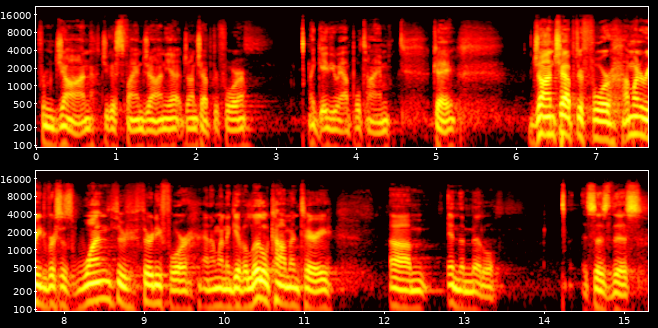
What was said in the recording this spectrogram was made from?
from John. Did you guys find John yet? John chapter 4. I gave you ample time. Okay. John chapter 4, I'm going to read verses 1 through 34, and I'm going to give a little commentary um, in the middle. It says this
